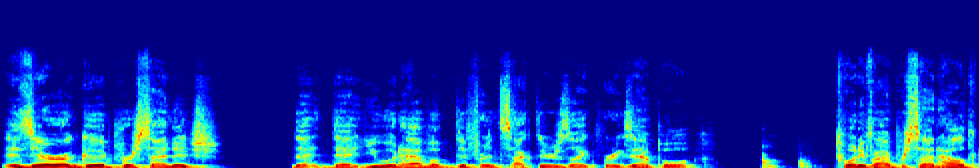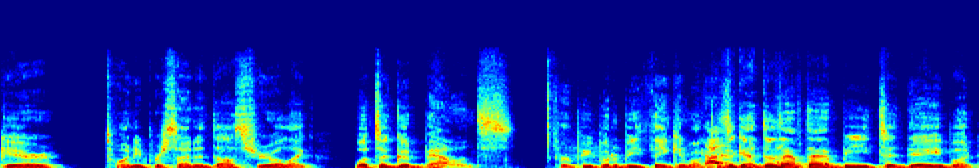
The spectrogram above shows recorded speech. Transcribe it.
is there a good percentage that that you would have of different sectors? Like, for example, twenty five percent healthcare, twenty percent industrial. Like, what's a good balance for people to be thinking about? Because again, it doesn't have to be today, but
